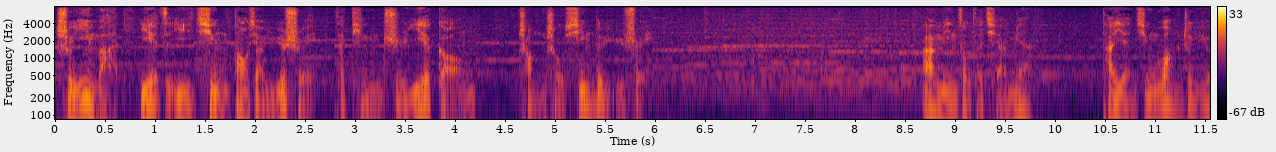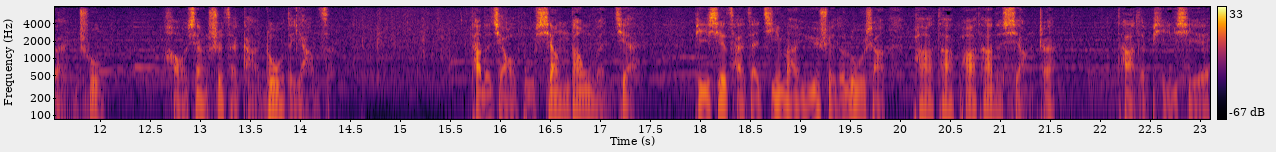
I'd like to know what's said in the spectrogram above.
水一满，叶子一倾，倒下雨水，才挺直叶梗，承受新的雨水。安明走在前面，他眼睛望着远处，好像是在赶路的样子。他的脚步相当稳健，皮鞋踩在积满雨水的路上，啪嗒啪嗒地响着。他的皮鞋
